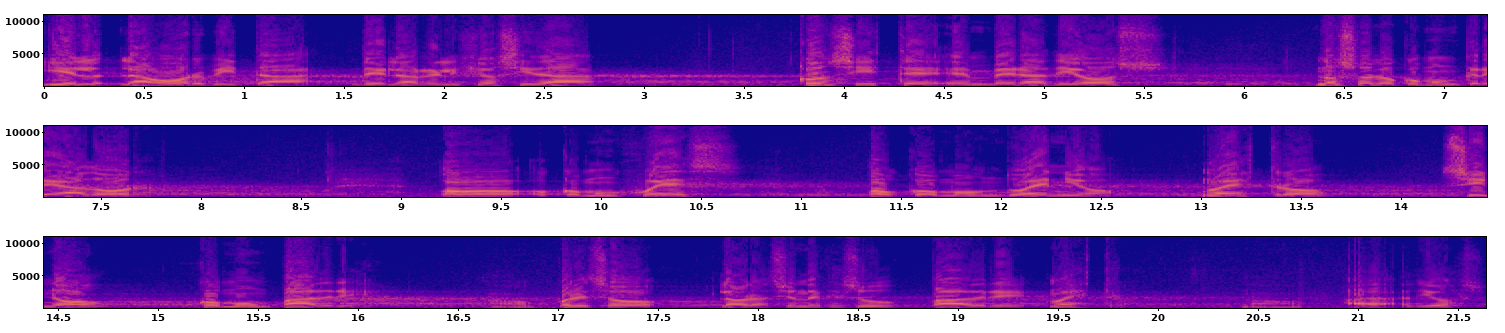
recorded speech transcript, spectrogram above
Y la órbita de la religiosidad consiste en ver a Dios no solo como un creador o como un juez o como un dueño nuestro, sino como un padre. Por eso la oración de Jesús, Padre nuestro, ¿no? a Dios.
